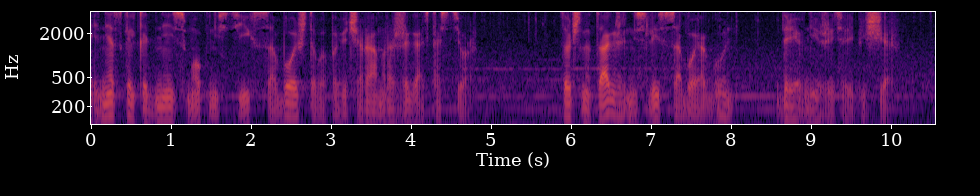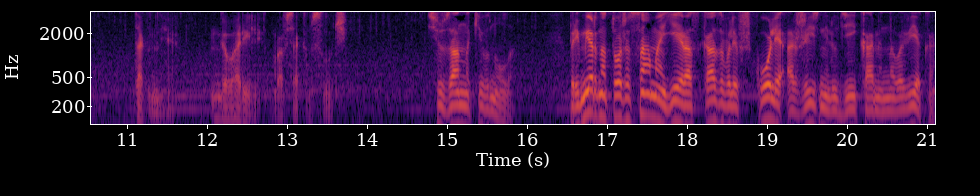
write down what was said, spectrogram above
и несколько дней смог нести их с собой, чтобы по вечерам разжигать костер. Точно так же несли с собой огонь древние жители пещер. Так мне говорили, во всяком случае. Сюзанна кивнула. Примерно то же самое ей рассказывали в школе о жизни людей каменного века,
